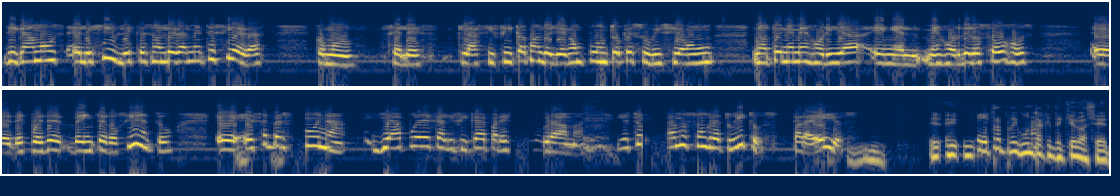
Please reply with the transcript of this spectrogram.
digamos, elegibles, que son legalmente ciegas, como se les clasifica cuando llega un punto que su visión no tiene mejoría en el mejor de los ojos, eh, después de 20-200, eh, esa persona ya puede calificar para este programa. Y estos programas son gratuitos para ellos. Eh, eh, Otra pregunta que te quiero hacer.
